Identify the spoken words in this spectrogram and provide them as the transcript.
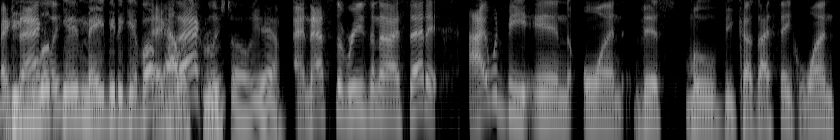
Exactly. Do you look in maybe to give up exactly. Alex Caruso? Yeah. And that's the reason I said it. I would be in on this move because I think one,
